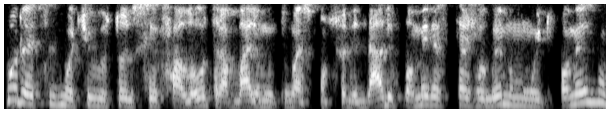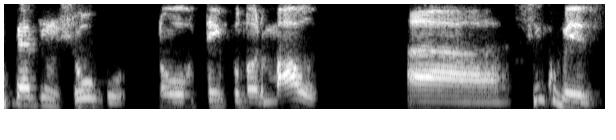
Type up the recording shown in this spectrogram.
por esses motivos todos que você falou, o trabalho muito mais consolidado. O Palmeiras está jogando muito. O Palmeiras não perde um jogo no tempo normal há cinco meses.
